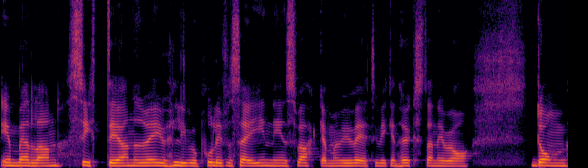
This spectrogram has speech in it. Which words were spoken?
emellan City. Ja, nu är ju Liverpool i och för sig inne i en svacka men vi vet ju vilken högsta nivå de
